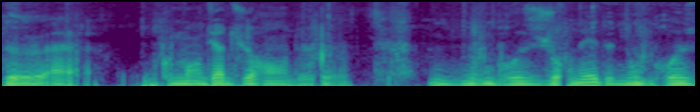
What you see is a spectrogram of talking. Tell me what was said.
de, comment dire, durant de, nombreuses journées, de nombreuses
